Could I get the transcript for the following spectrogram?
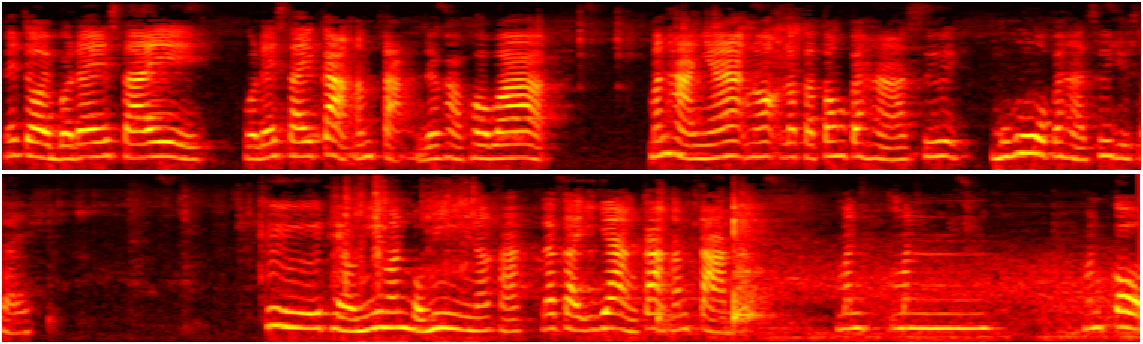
แม่จอยบ่ได้ใส่บ่ได้ใส่กากน้ำตาลเด้อค่ะ เพราะว่ามันหายากเนาะแล้วก็ต้องไปหาซื้อมูฮู้ไปหาซื้ออยู่ไสคือแถวนี้มันบ่มีนะคะ แล้วก็อีกอย่างกากน้ำตาลมันมันมันก่อ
